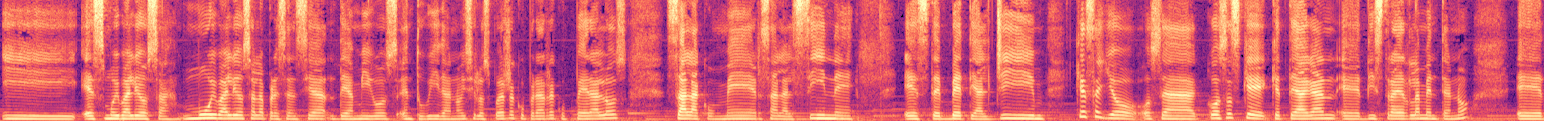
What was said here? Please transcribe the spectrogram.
Y es muy valiosa, muy valiosa la presencia de amigos en tu vida, ¿no? Y si los puedes recuperar, recupéralos. Sal a comer, sal al cine, este, vete al gym, qué sé yo, o sea, cosas que, que te hagan eh, distraer la mente, ¿no? Eh,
